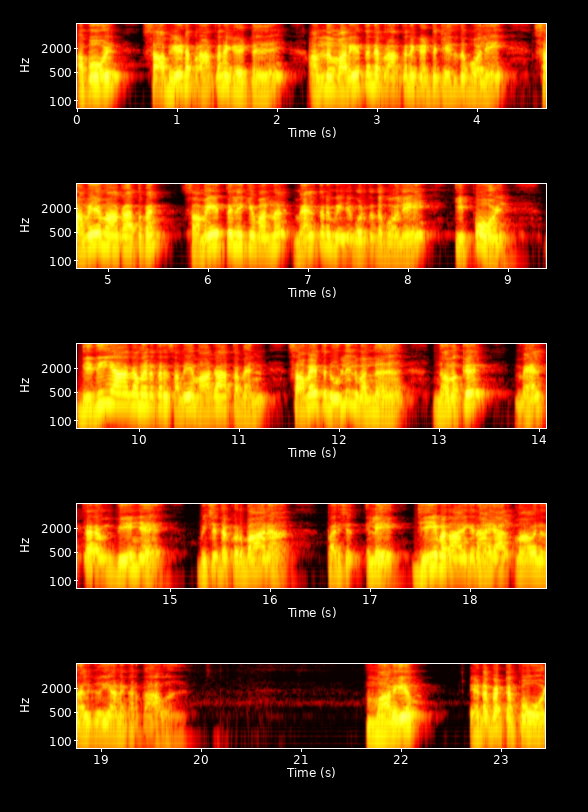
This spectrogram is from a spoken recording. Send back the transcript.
അപ്പോൾ സഭയുടെ പ്രാർത്ഥന കേട്ട് അന്ന് മറിയത്തിന്റെ പ്രാർത്ഥന കേട്ട് ചെയ്തതുപോലെ സമയമാകാത്തവൻ സമയത്തിലേക്ക് വന്ന് മേൽത്തരം വീഞ്ഞ് കൊടുത്തതുപോലെ ഇപ്പോൾ ദ്വിതീയാഗമനത്തിന് സമയമാകാത്തവൻ സമയത്തിനുള്ളിൽ വന്ന് നമുക്ക് മേൽത്തരം വീഞ്ഞ് വിശുദ്ധ കുർബാന പരിശു അല്ലേ? ജീവദായകനായ ആത്മാവിന് നൽകുകയാണ് കർത്താവ്. മറിയം ഇടപെട്ടപ്പോൾ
